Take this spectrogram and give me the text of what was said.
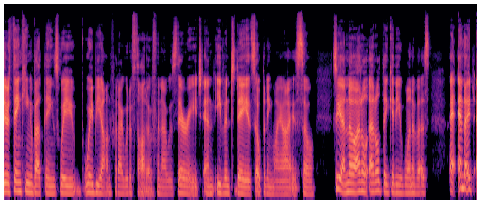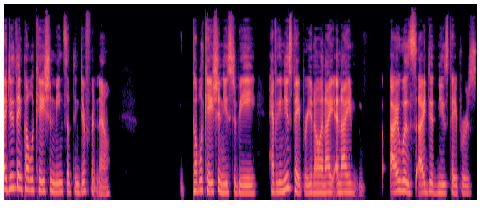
they're thinking about things way way beyond what I would have thought of when I was their age and even today it's opening my eyes. So so yeah, no, I don't I don't think any one of us and I, I do think publication means something different now. Publication used to be having a newspaper, you know, and I and I I was I did newspapers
